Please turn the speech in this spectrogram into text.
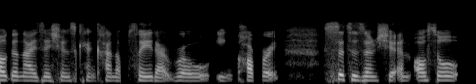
organizations can kind of play that role in corporate citizenship and also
